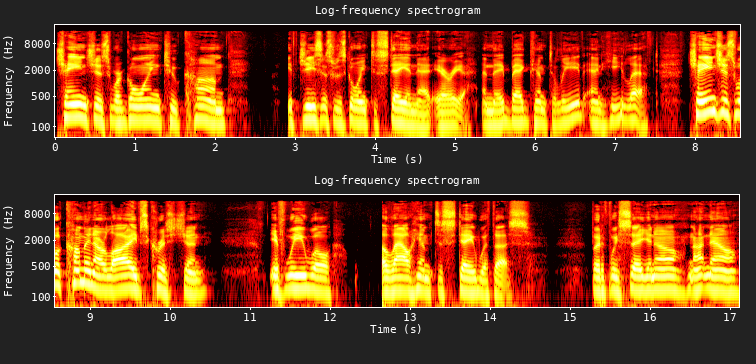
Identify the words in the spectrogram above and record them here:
Changes were going to come if Jesus was going to stay in that area. And they begged him to leave, and he left. Changes will come in our lives, Christian, if we will allow Him to stay with us. But if we say, you know, not now,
